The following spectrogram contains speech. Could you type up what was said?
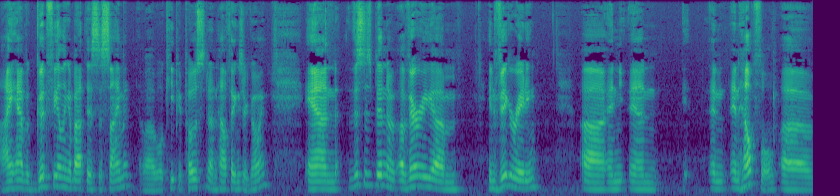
I have a good feeling about this assignment. Uh, we'll keep you posted on how things are going. And this has been a, a very um, invigorating uh, and, and, and, and helpful uh,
